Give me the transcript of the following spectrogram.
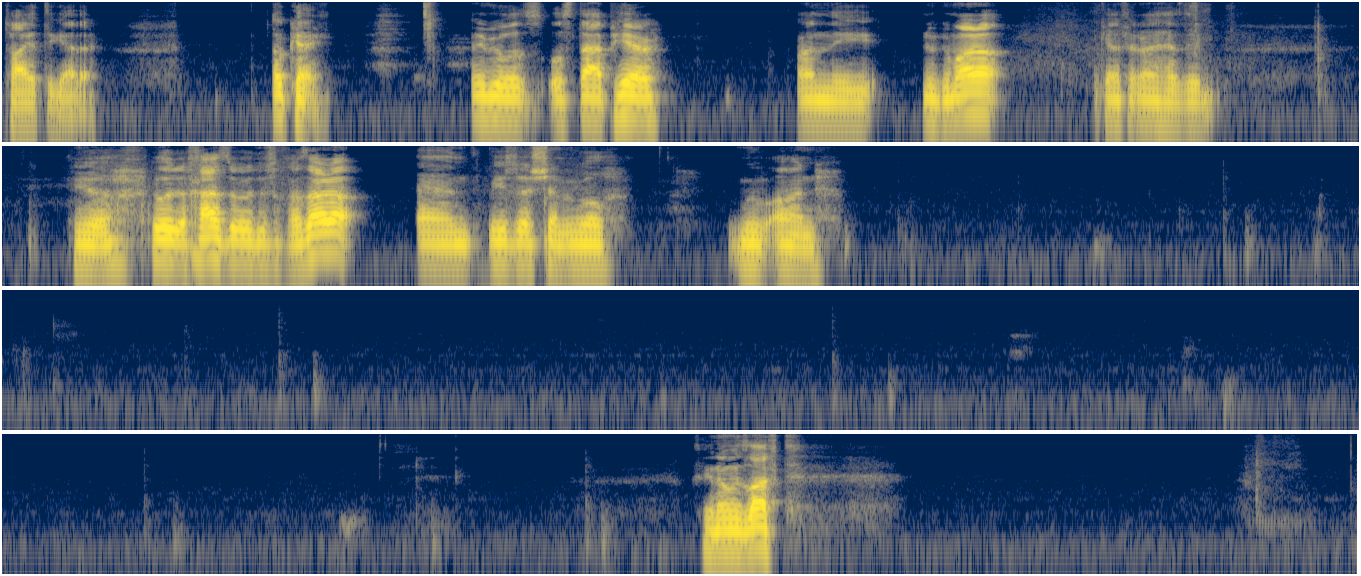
tie it together. Okay, maybe we'll we'll stop here on the new Gemara. Again, if anyone has the yeah, uh, ability to chazar, we'll do some chazara, and Mizra Hashem will move on. No one's left.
